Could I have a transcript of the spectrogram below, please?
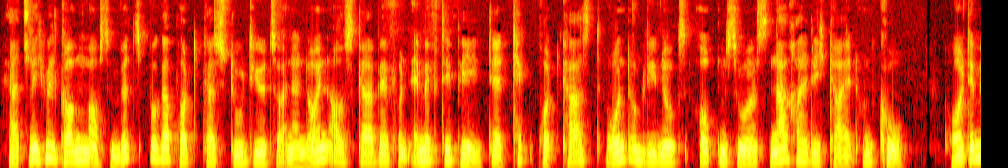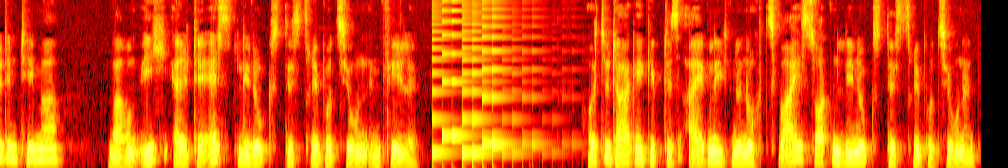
Herzlich willkommen aus dem Würzburger Podcast Studio zu einer neuen Ausgabe von MFTP, der Tech Podcast rund um Linux, Open Source, Nachhaltigkeit und Co. Heute mit dem Thema, warum ich LTS Linux Distributionen empfehle. Heutzutage gibt es eigentlich nur noch zwei Sorten Linux Distributionen.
